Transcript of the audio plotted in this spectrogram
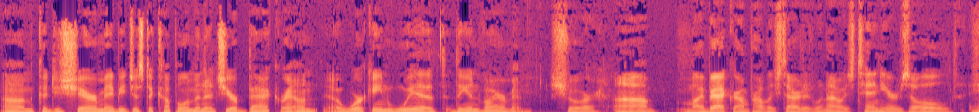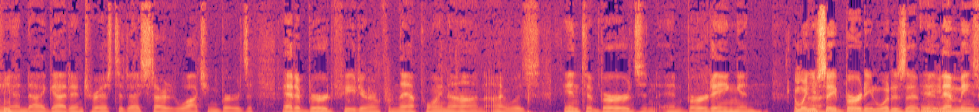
Um, could you share maybe just a couple of minutes your background uh, working with the environment? Sure. Um, my background probably started when I was 10 years old, and I got interested. I started watching birds at a bird feeder, and from that point on, I was into birds and, and birding. And, and when you uh, say birding, what does that mean? that means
